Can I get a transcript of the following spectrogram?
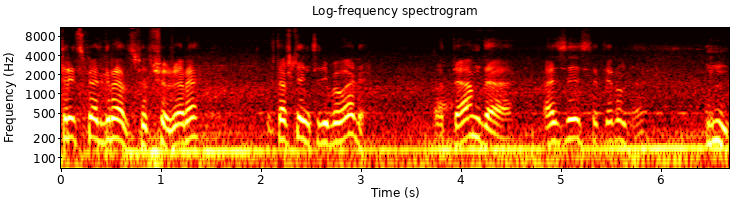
35 градусов, это что, жара? В Ташкенте не бывали? Вот там, да. А здесь это ерунда.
